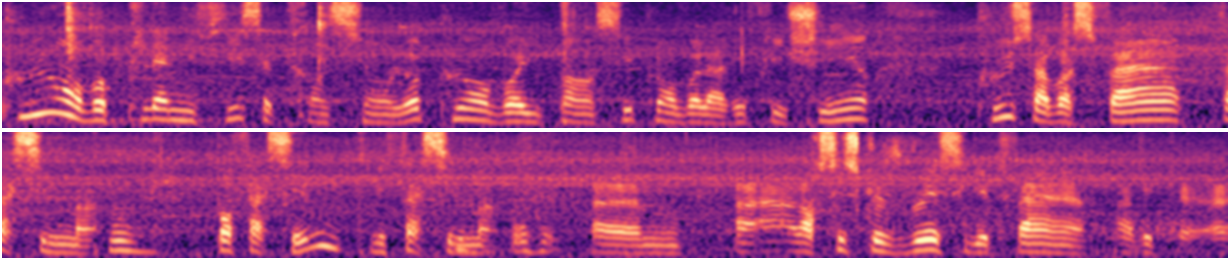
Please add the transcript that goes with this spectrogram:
plus on va planifier cette transition-là, plus on va y penser, plus on va la réfléchir, plus ça va se faire facilement. Pas facile, mais facilement. Euh, alors, c'est ce que je veux essayer de faire avec, euh,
